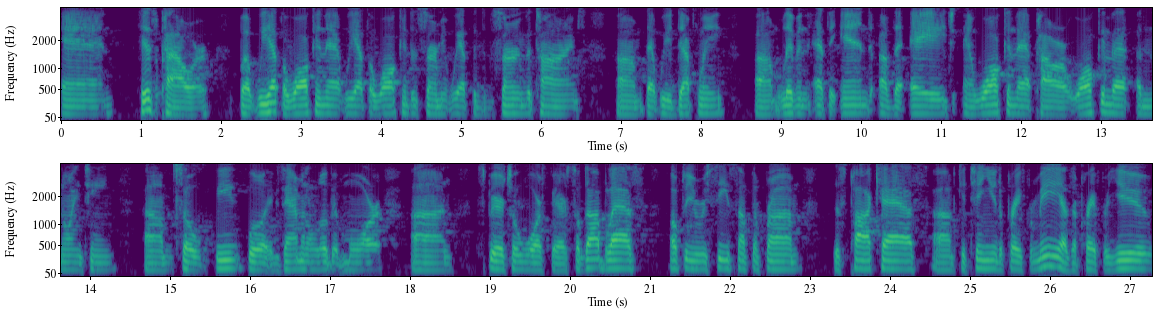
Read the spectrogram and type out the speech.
and his power. But we have to walk in that. We have to walk in discernment. We have to discern the times um, that we're definitely um, living at the end of the age and walk in that power, walk in that anointing. Um, so we will examine a little bit more on spiritual warfare. So God bless. Hopefully, you receive something from this podcast. Um, continue to pray for me as I pray for you.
